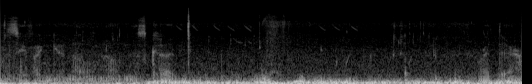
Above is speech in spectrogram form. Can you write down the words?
Let's see if I can get another one out in this cut. Right there.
